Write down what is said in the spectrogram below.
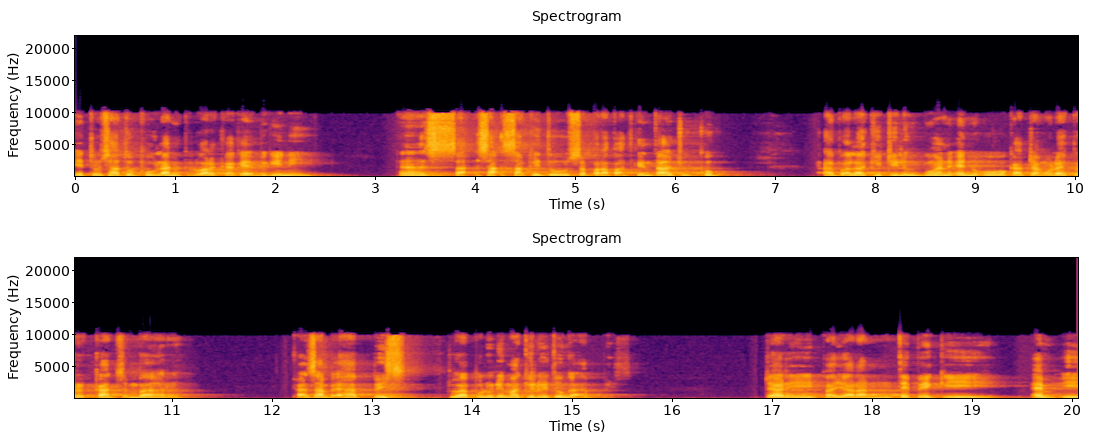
itu satu bulan keluarga kayak begini Eh, sak, sak, itu seperempat kintal cukup. Apalagi di lingkungan NU kadang oleh berkat sembarang. Kan sampai habis 25 kilo itu enggak habis. Dari bayaran TPQ, MI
